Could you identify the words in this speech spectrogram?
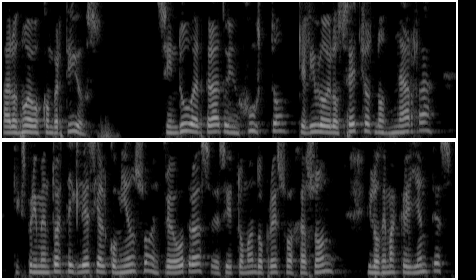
a los nuevos convertidos. Sin duda el trato injusto que el libro de los Hechos nos narra que experimentó esta iglesia al comienzo, entre otras, es decir, tomando preso a Jasón y los demás creyentes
